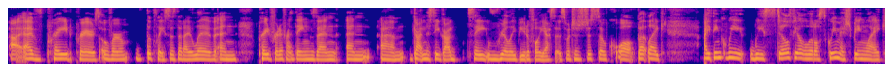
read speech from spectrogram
I, I've prayed prayers over the places that I live and prayed for different things and and um, gotten to see God say really beautiful yeses, which is just so cool. But like, I think we we still feel a little squeamish, being like,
